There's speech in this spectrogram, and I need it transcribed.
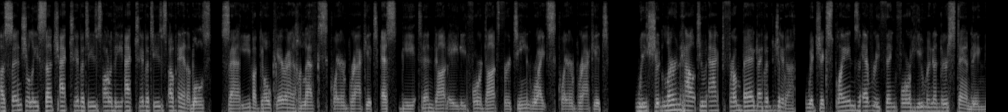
Essentially, such activities are the activities of animals. Saiva Gokara left square bracket SB 10.84.13 right square bracket, we should learn how to act from Bhagavad Gita, which explains everything for human understanding.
